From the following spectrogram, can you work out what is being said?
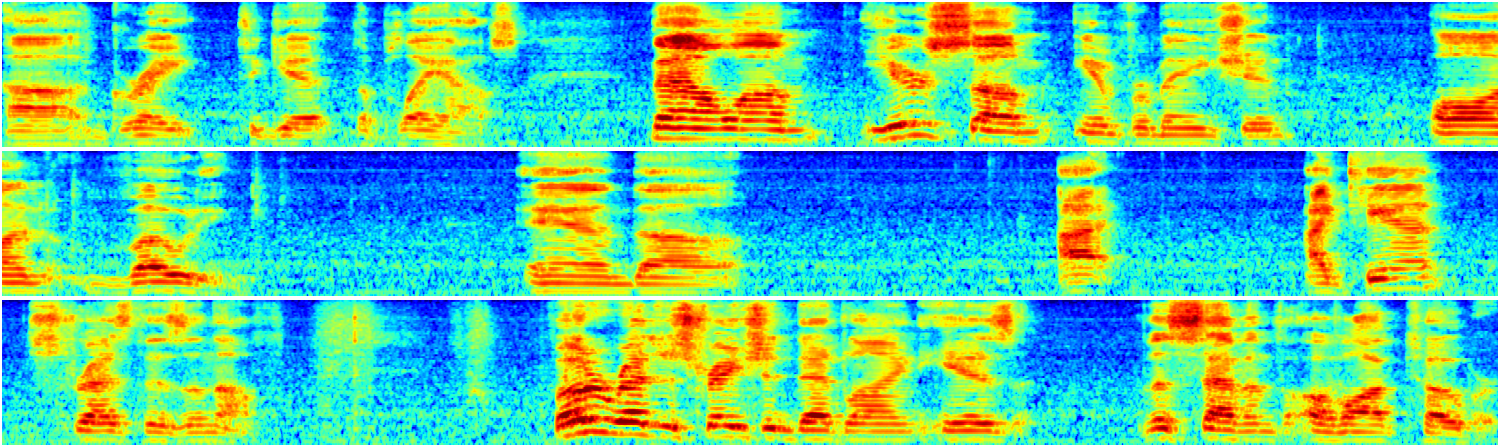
uh, great to get the Playhouse. Now, um, here's some information on voting. And uh, I, I can't stress this enough. Voter registration deadline is the 7th of October.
